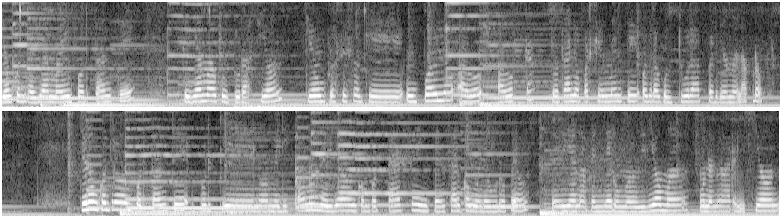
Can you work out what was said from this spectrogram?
yo encontraría más importante se llama aculturación, que es un proceso que un pueblo adopta total o parcialmente otra cultura perdiendo la propia. Yo lo encuentro importante porque los americanos debían comportarse y pensar como los europeos, debían aprender un nuevo idioma, una nueva religión,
